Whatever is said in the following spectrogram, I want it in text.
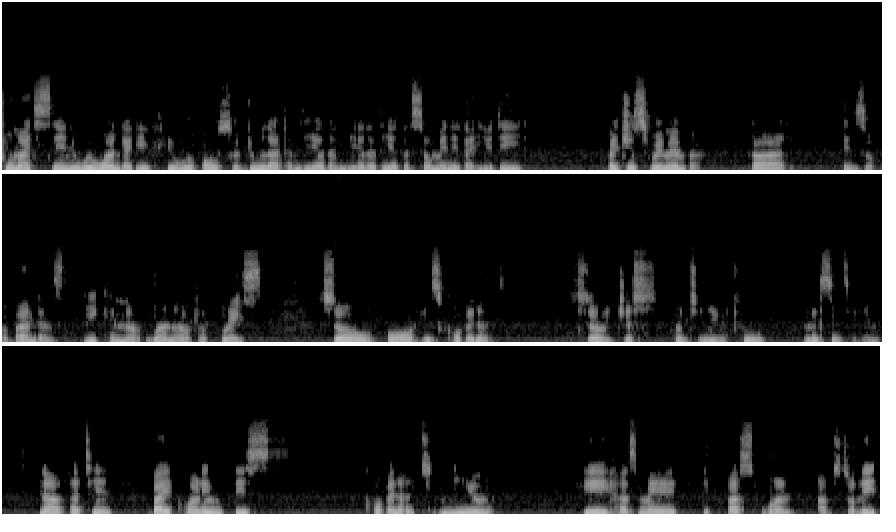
too much sin, we wonder if he will also do that and the other and the other and the other, so many that you did. But just remember, God is of abundance. He cannot run out of grace. So, or his covenant. So just continue to listen to him. Now, 13. By calling this covenant new, he has made the first one obsolete.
